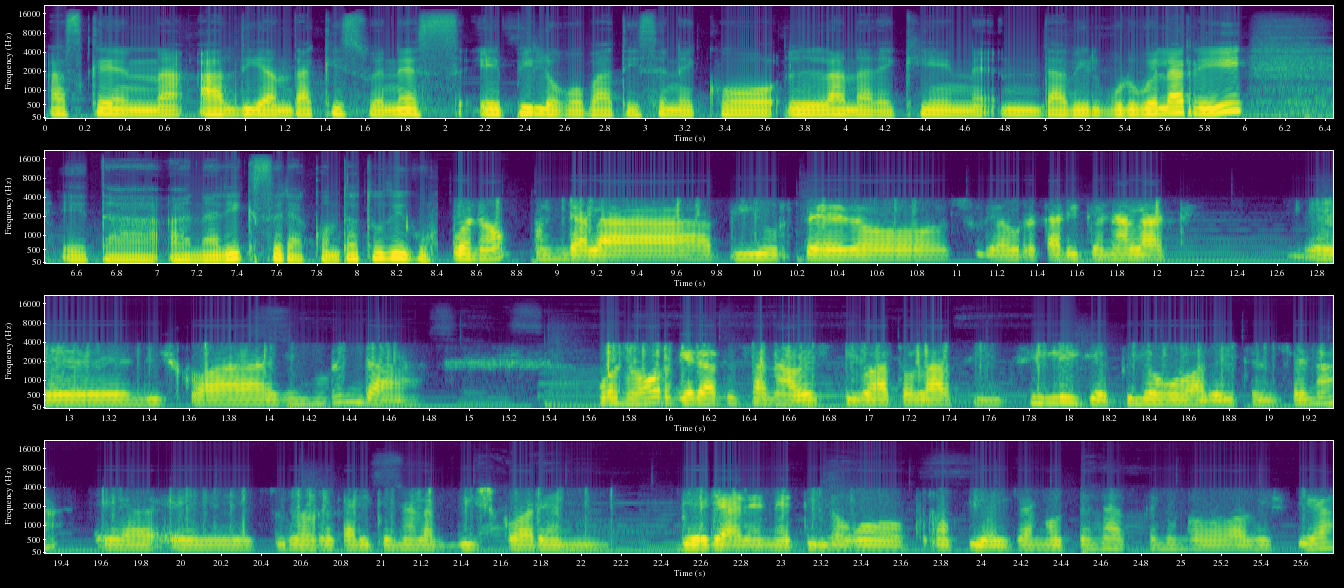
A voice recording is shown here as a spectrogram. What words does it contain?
Azken aldian dakizuenez epilogo bat izeneko lanarekin dabil burubelarri eta anarik zera kontatu digu. Bueno, oindala bi urte edo zure aurrekari penalak e, diskoa egin da, bueno, hor geratu zen abesti bat ola zintzilik epilogoa deitzen zena, e, e, zure aurrekari penalak diskoaren berearen epilogo propioa izango zena, azkenengo abestia,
